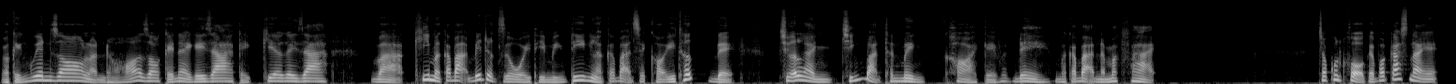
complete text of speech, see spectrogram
và cái nguyên do là nó do cái này gây ra cái kia gây ra. Và khi mà các bạn biết được rồi thì mình tin là các bạn sẽ có ý thức để chữa lành chính bản thân mình khỏi cái vấn đề mà các bạn đã mắc phải. Trong khuôn khổ cái podcast này ấy,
